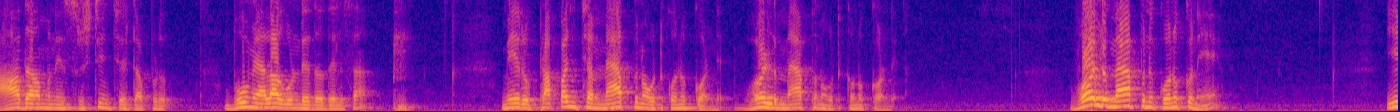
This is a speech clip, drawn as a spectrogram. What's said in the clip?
ఆదాముని సృష్టించేటప్పుడు భూమి ఎలా ఉండేదో తెలుసా? మీరు ప్రపంచ మ్యాప్ను ఒకటి కొనుక్కోండి. వరల్డ్ మ్యాప్ను ఒకటి కొనుక్కోండి. వరల్డ్ మ్యాప్ని కొనుక్కుని ఈ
